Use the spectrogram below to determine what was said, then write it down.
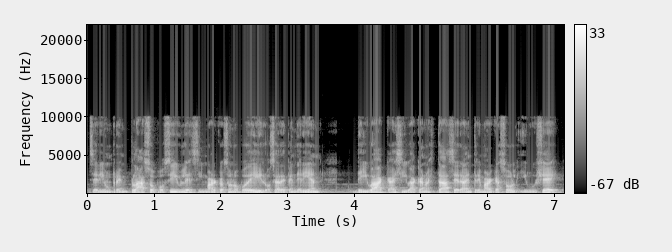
sería un reemplazo posible si Marc Gasol no puede ir, o sea, dependerían de Ibaka, y si Ibaka no está, será entre Marc Gasol y Boucher.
